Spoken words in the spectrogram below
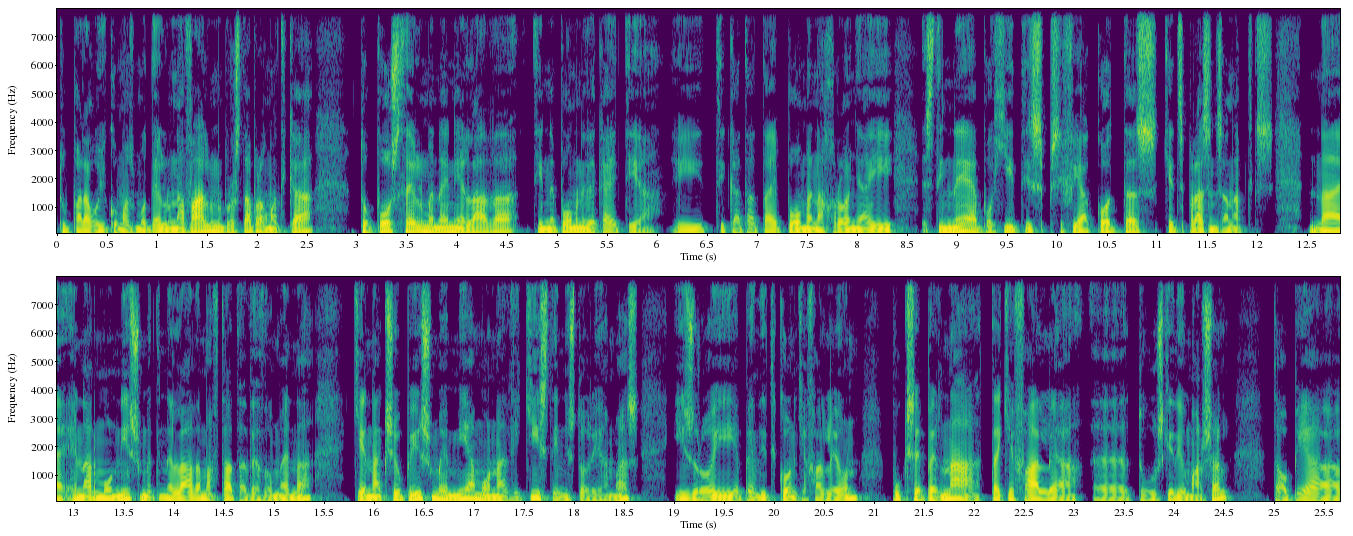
του παραγωγικού μας μοντέλου να βάλουμε μπροστά πραγματικά το πώς θέλουμε να είναι η Ελλάδα την επόμενη δεκαετία ή κατά τα επόμενα χρόνια ή στη νέα εποχή της ψηφιακότητας και της πράσινης ανάπτυξης. Να εναρμονίσουμε την Ελλάδα με αυτά τα δεδομένα και να αξιοποιήσουμε μία μοναδική στην ιστορία μας εισρωή επενδυτικών κεφαλαίων που ξεπερνά τα κεφάλαια ε, του σχεδίου Marshall τα οποία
